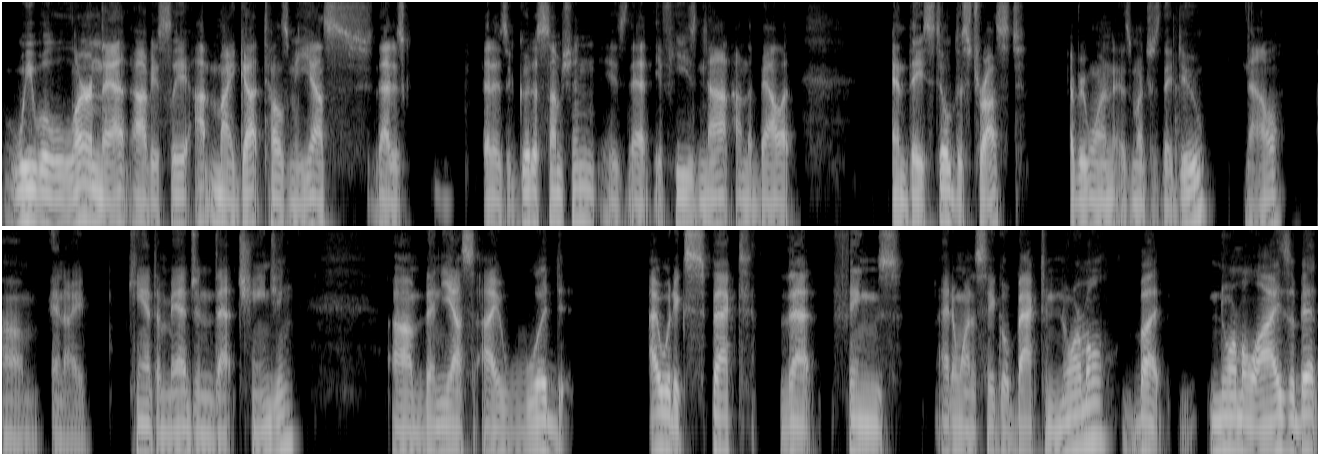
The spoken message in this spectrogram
we will learn that. Obviously, uh, my gut tells me yes. That is that is a good assumption. Is that if he's not on the ballot, and they still distrust everyone as much as they do now, um, and I can't imagine that changing. Um, then yes, I would. I would expect that things. I don't want to say go back to normal, but normalize a bit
